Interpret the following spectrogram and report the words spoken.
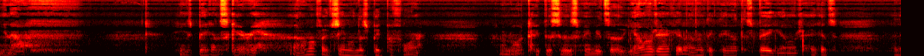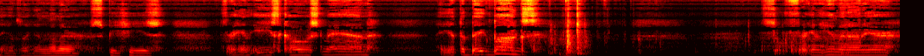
you know. He's big and scary. I don't know if I've seen one this big before. I don't know what type this is. Maybe it's a yellow jacket. I don't think they got this big yellow jackets. I think it's like another species. Friggin' East Coast, man. You get the big bugs. It's so friggin' humid out here.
